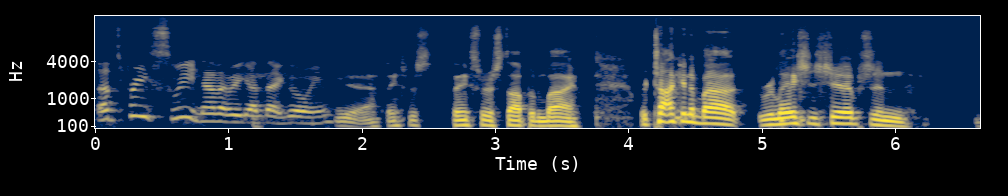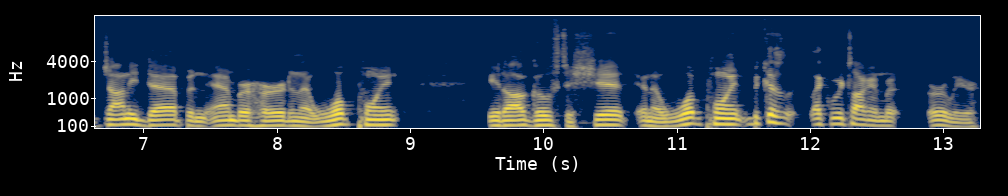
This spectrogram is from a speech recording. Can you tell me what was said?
that's pretty sweet now that we got that going. Yeah, thanks for thanks for stopping by. We're talking about relationships and Johnny Depp and Amber Heard, and at what point it all goes to shit, and at what point because like we were talking about earlier,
